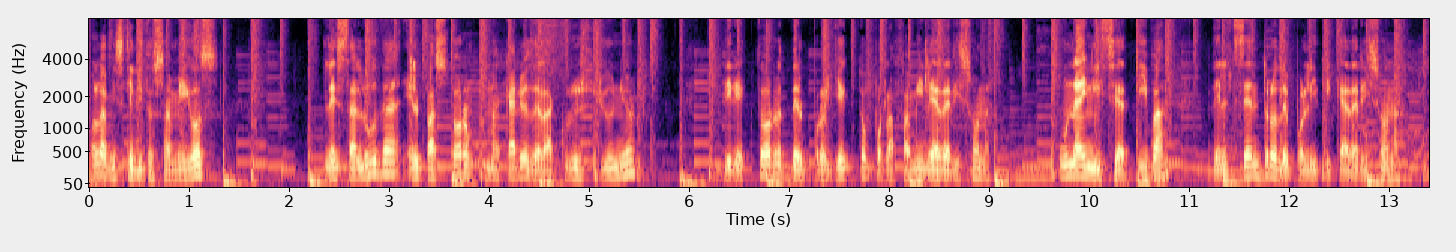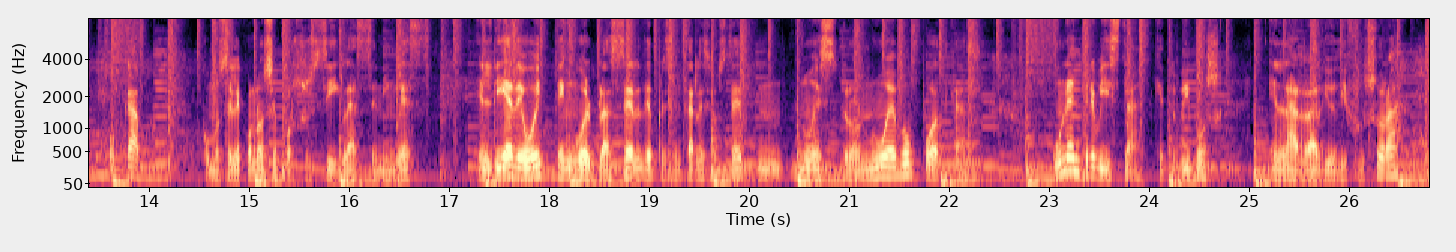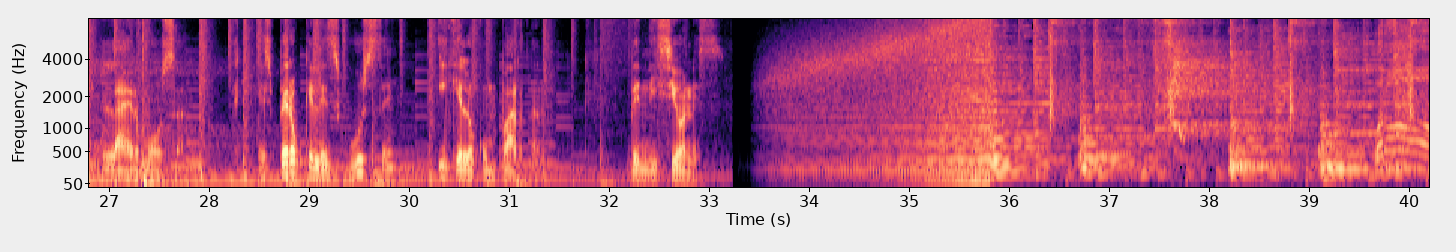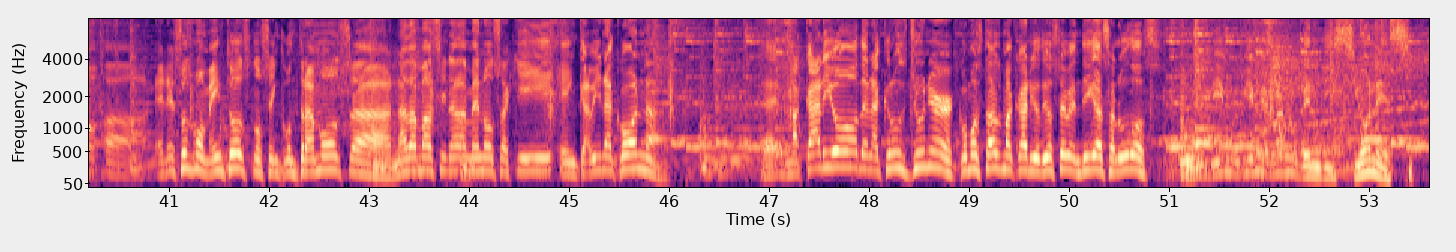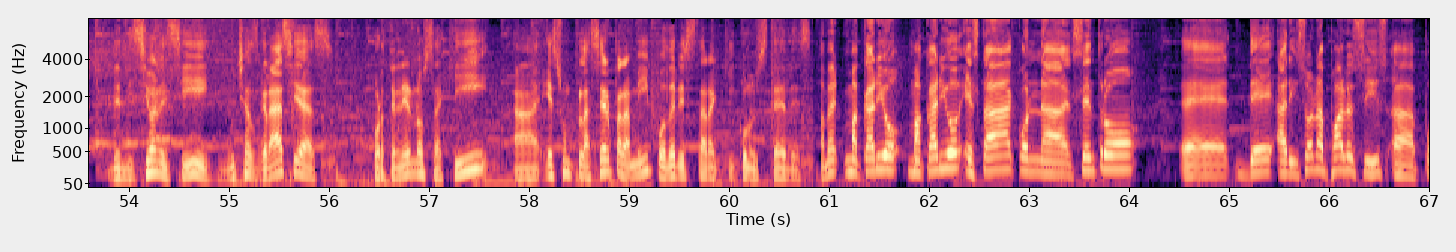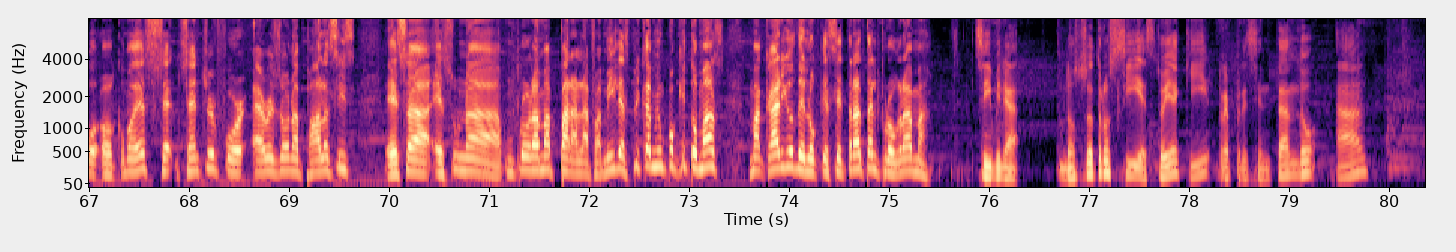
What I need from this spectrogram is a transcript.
Hola mis queridos amigos, les saluda el pastor Macario de la Cruz Jr., director del proyecto por la familia de Arizona, una iniciativa del Centro de Política de Arizona, o CAP, como se le conoce por sus siglas en inglés. El día de hoy tengo el placer de presentarles a usted nuestro nuevo podcast, una entrevista que tuvimos en la radiodifusora La Hermosa. Espero que les guste y que lo compartan. Bendiciones. Bueno, ah, en esos momentos nos encontramos ah, nada más y nada menos aquí en cabina con eh, Macario de la Cruz Jr. ¿Cómo estás, Macario? Dios te bendiga, saludos. Muy bien, muy bien, mi hermano. Bendiciones. Bendiciones, sí. Muchas gracias por tenernos aquí. Ah, es un placer para mí poder estar aquí con ustedes. A ver, Macario, Macario está con ah, el Centro eh, de Arizona Policies, ah, ¿cómo es? Center for Arizona Policies. Esa es una, un programa para la familia. Explícame un poquito más, Macario, de lo que se trata el programa. Sí, mira, nosotros sí estoy aquí representando al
